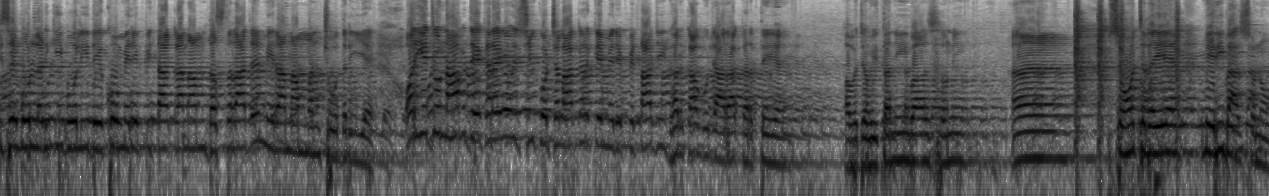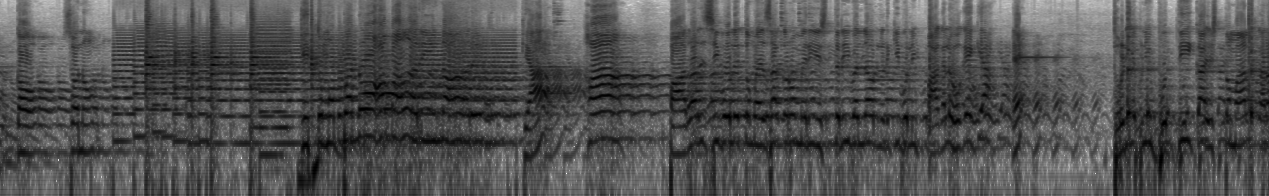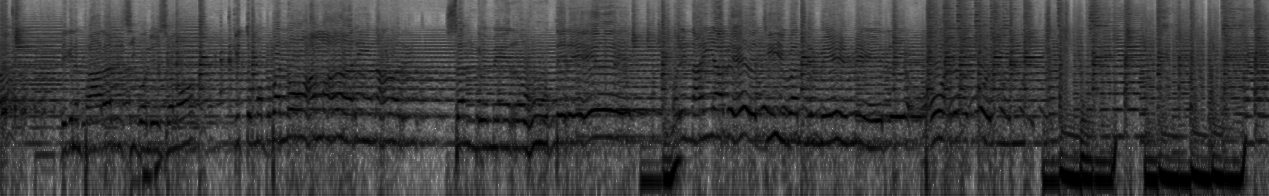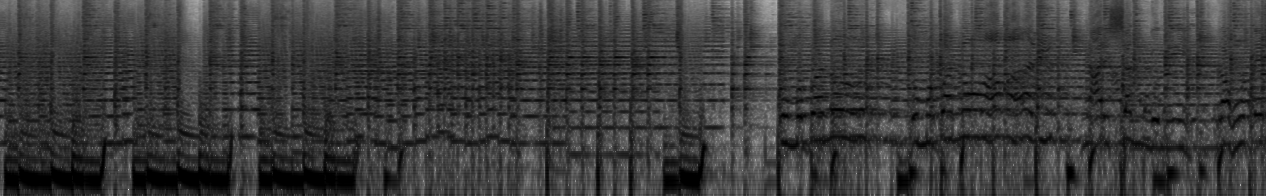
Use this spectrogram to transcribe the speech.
से वो लड़की बोली देखो मेरे पिता का नाम दसराज है मेरा नाम मनचौधरी है। और ये जो नाव देख रहे हो इसी को चला करके मेरे पिताजी घर का गुजारा करते हैं। अब जब इतनी बात सुनी हाँ, सोच रहे हैं मेरी बात सुनो कहो सुनो। कि तुम बनो हमारी नार। क्या? हाँ पारा ऋषि बोले तुम ऐसा करो मेरी स्त्री बन जाओ। लड़की बोली पागल हो गए क्या? है? थोड़ी अपनी बुद्धि का इस्तेमाल करो। लेकिन बारह ऋषि बोले, सुनो, कि तुम बनो हमारी नारी, संग में रहू तेरे। में रहूँ तेरे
